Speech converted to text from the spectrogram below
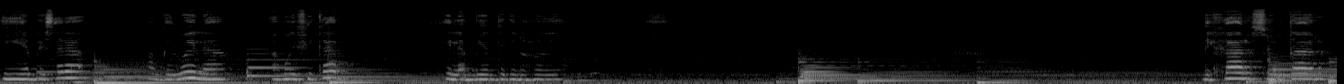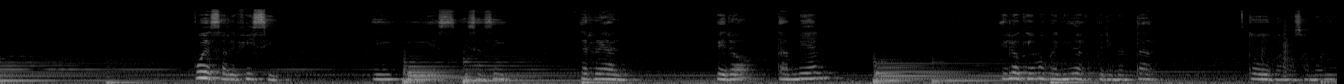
Y empezar a, aunque duela, a modificar el ambiente que nos rodea. Dejar, soltar, puede ser difícil, ¿sí? y es, es así, es real, pero también es lo que hemos venido a experimentar. Todos vamos a morir.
